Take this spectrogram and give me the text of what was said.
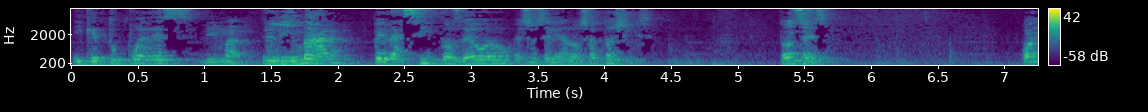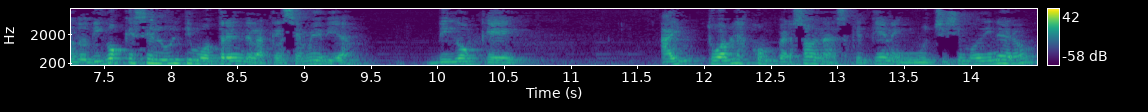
y que tú puedes Limar. limar pedacitos de oro, esos serían los satoshis. Entonces, cuando digo que es el último tren de la clase media, digo que hay, tú hablas con personas que tienen muchísimo dinero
